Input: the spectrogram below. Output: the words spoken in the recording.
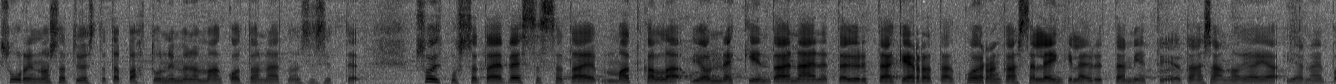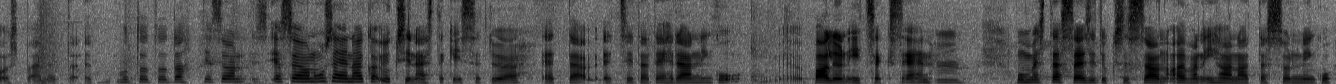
suurin osa työstä tapahtuu nimenomaan kotona, että on se sitten suihkussa tai vessassa tai matkalla jonnekin tai näin, että yrittää kerrata koiran kanssa lenkillä, yrittää miettiä jotain sanoja ja, ja näin poispäin. Että, et, mutta tota... ja, se on, ja se on usein aika yksinäistäkin se työ, että, että sitä tehdään niin kuin paljon itsekseen. Mm. Mun mielestä tässä esityksessä on aivan ihanaa, että tässä on niin kuin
